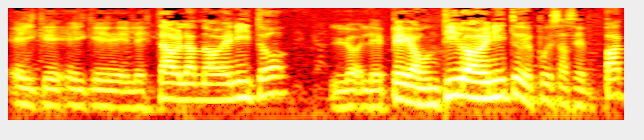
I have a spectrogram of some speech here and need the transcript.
el que, el que le está hablando a Benito lo- le pega un tiro a Benito y después hace pack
